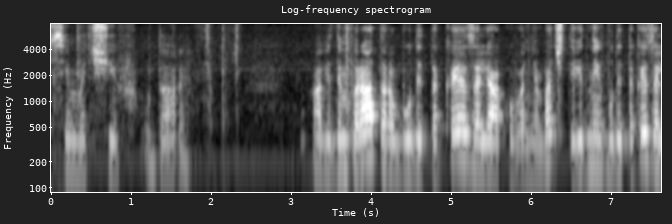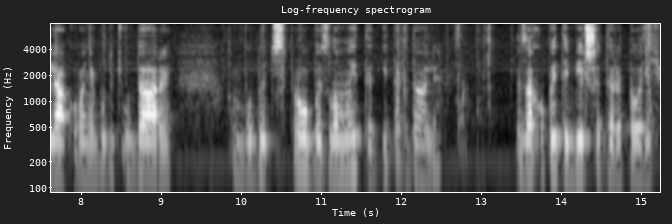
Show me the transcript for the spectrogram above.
Сім мечів, удари. А від імператора буде таке залякування. Бачите, від них буде таке залякування, будуть удари, будуть спроби зломити і так далі. Захопити більше територій,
